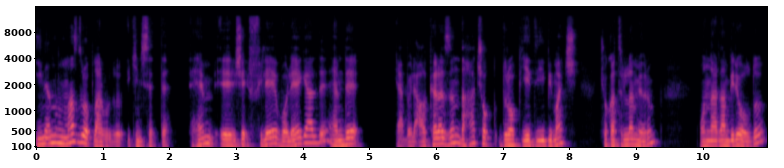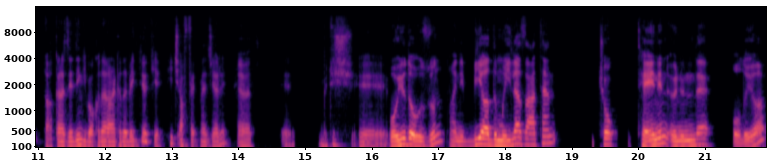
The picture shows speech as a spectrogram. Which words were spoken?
inanılmaz droplar vurdu ikinci sette. Hem e, şey fileye voleye geldi hem de yani böyle Alcaraz'ın daha çok drop yediği bir maç çok hatırlamıyorum. Onlardan biri oldu. Alcaraz dediğin gibi o kadar arkada bekliyor ki hiç affetmedi Jarry. evet. E, müthiş e, Boyu da uzun. Hani bir adımıyla zaten çok T'nin önünde oluyor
